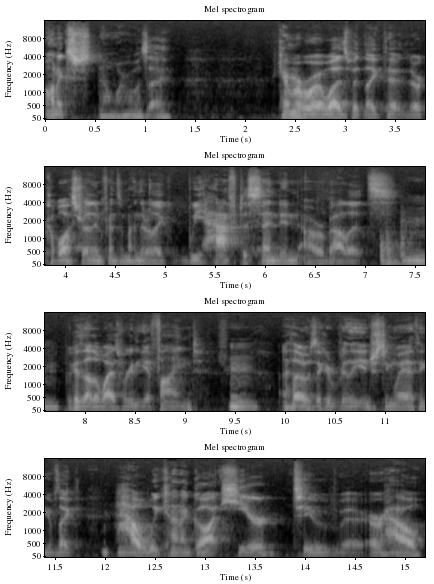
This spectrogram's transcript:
on ex- no, where was I? I can't remember where I was, but like there, there were a couple Australian friends of mine. They're like, we have to send in our ballots because otherwise we're gonna get fined. Hmm. I thought it was like a really interesting way. I think of like how we kind of got here to, or how,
